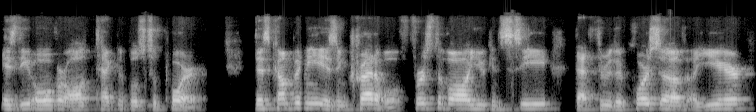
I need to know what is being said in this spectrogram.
is the overall technical support. This company is incredible. First of all, you can see that through the course of a year,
